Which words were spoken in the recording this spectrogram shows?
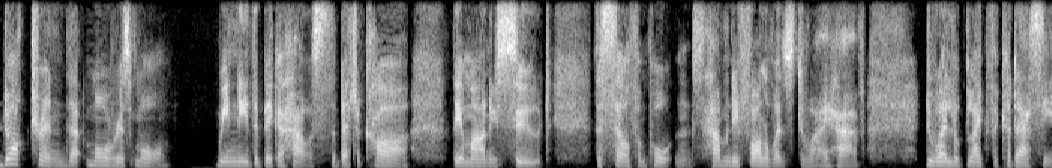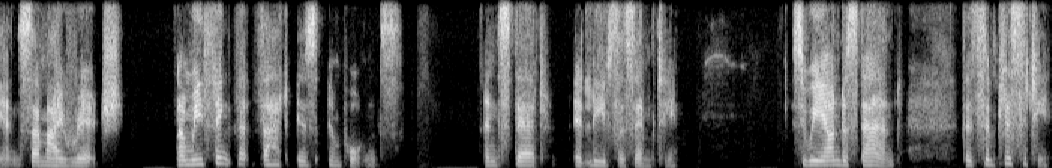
doctrine that more is more we need the bigger house, the better car, the Armani suit, the self importance. How many followers do I have? Do I look like the Kardashians? Am I rich? And we think that that is importance. Instead, it leaves us empty. So we understand that simplicity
